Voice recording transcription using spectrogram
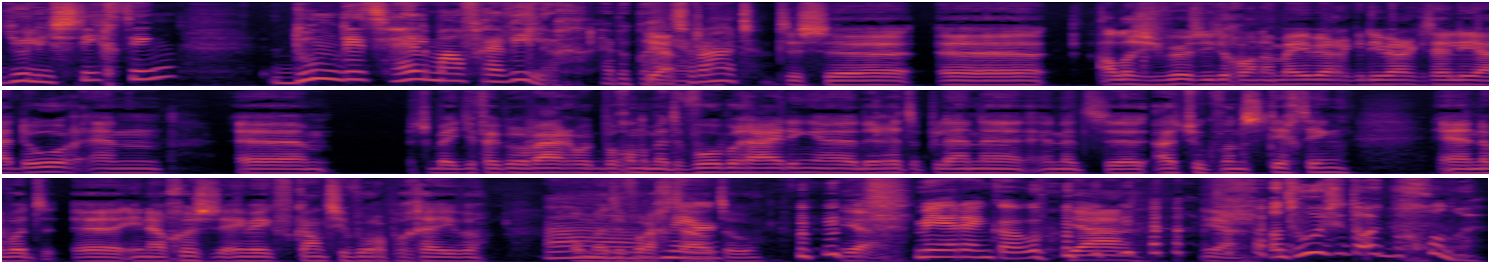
jullie stichting doen dit helemaal vrijwillig, heb ik begrepen. Ja, uiteraard. Het is, uh, uh, alle chauffeurs die er gewoon aan meewerken, die werken het hele jaar door. En uh, een beetje februari wordt begonnen met de voorbereidingen, de ritten plannen en het uh, uitzoeken van de stichting. En er wordt in augustus één week vakantie voor opgegeven om met de ah, vrachtauto. Meer, ja. meer Renko. Ja, ja. Want hoe is het ooit begonnen?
